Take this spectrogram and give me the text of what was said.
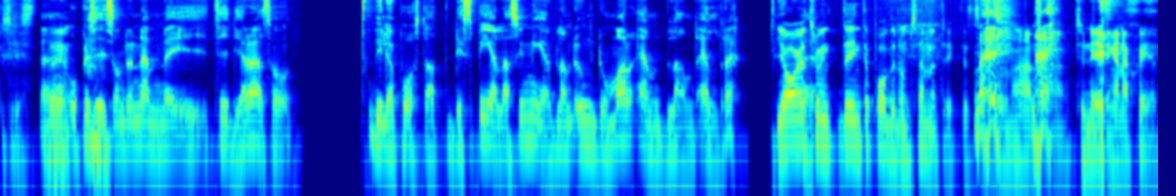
Precis. Eh, Och precis som du nämnde i, tidigare så vill jag påstå att det spelas ju mer bland ungdomar än bland äldre. Ja, jag tror inte, det är inte på ålderdomshemmet riktigt som Nej, de här nej. eh, turneringarna sker.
